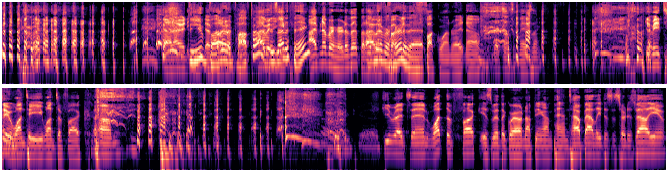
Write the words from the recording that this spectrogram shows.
God, I would Do eat you a butter buttered a Pop-Tart? I would Is that eat- a thing? I've never heard of it, but I I've would never heard of that. Fuck one right now. That sounds amazing. Give me two, one to eat, one to fuck. Um, He writes in, "What the fuck is with Aguero not being on pens? How badly does this hurt his value?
